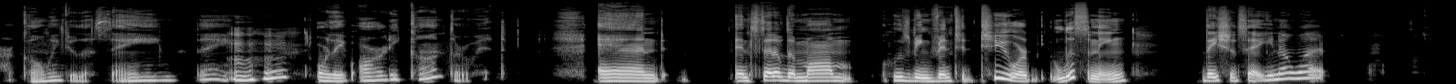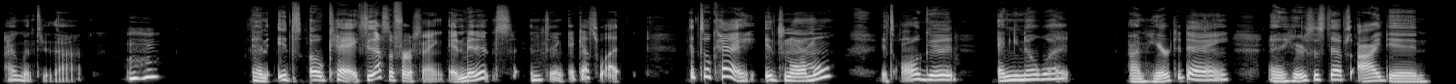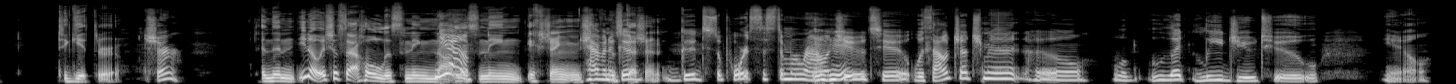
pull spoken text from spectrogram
are going through the same thing, mm hmm. or they've already gone through it. And instead of the mom who's being vented to or listening, they should say, you know what, I went through that. Mm hmm. And it's okay. See, that's the first thing. Admittance and saying, hey, guess what? It's okay. It's normal. It's all good. And you know what? I'm here today, and here's the steps I did to get through. Sure. And then, you know, it's just that whole listening, not Yeah. listening, exchange, having a discussion. good good support system around Mhm. you to without judgment who will let lead you to you know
